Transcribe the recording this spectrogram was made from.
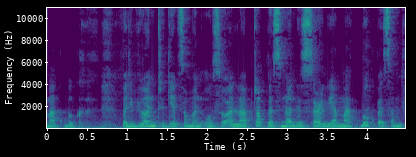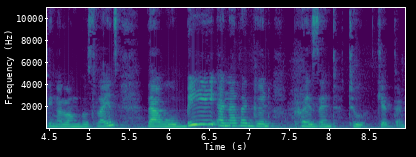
macbook. But if you want to get someone also a laptop that's not necessarily a macbook but something along those lines that will be another good present to get them.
